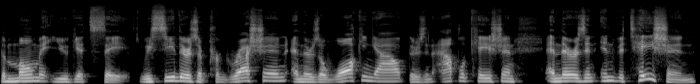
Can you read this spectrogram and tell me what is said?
the moment you get saved. We see there's a progression and there's a walking out, there's an application, and there is an invitation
